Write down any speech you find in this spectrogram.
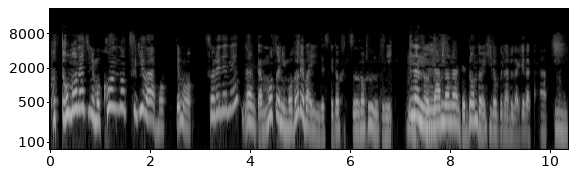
ぽ友達にも、この次はもう、でも、それでね、なんか元に戻ればいいんですけど、普通の夫婦に。うんなの旦那なんてどんどんひどくなるだけだから。うん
